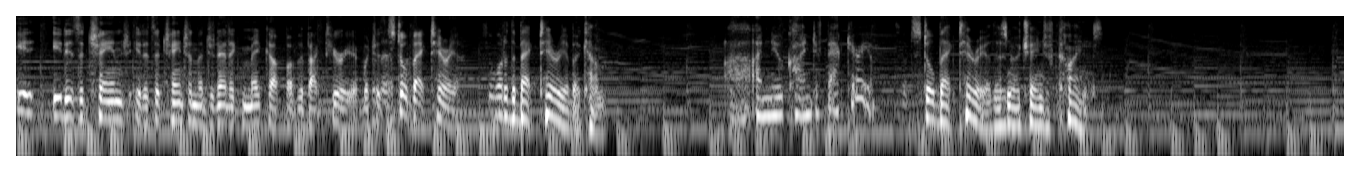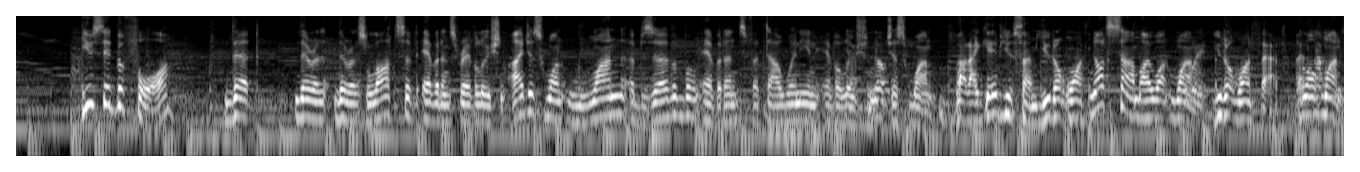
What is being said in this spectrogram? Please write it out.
It, it is a change. It is a change in the genetic makeup of the bacteria, which They're is still bacteria. So what do the bacteria become? Uh, a new kind of bacterium. So it's still bacteria. There's no change of kinds. You said before that there, are, there is lots of evidence for evolution. I just want one observable evidence for Darwinian evolution. No. Just one. But I gave you some. You don't want. Not some, I want one. Wait, you don't want that. I want one.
